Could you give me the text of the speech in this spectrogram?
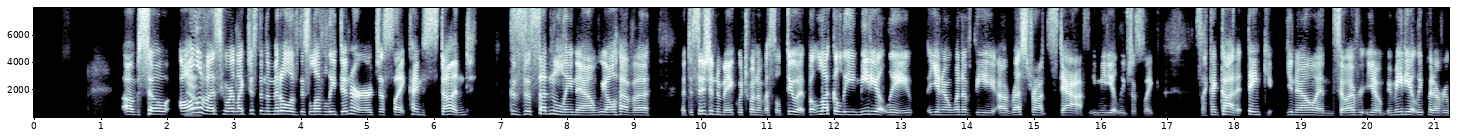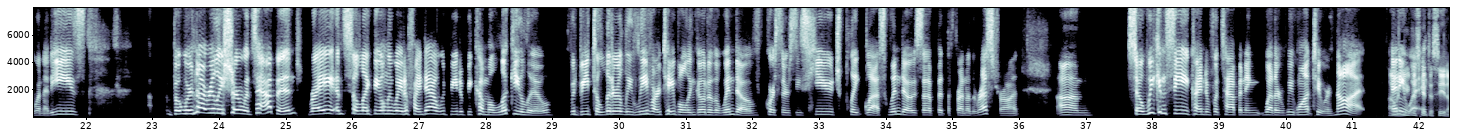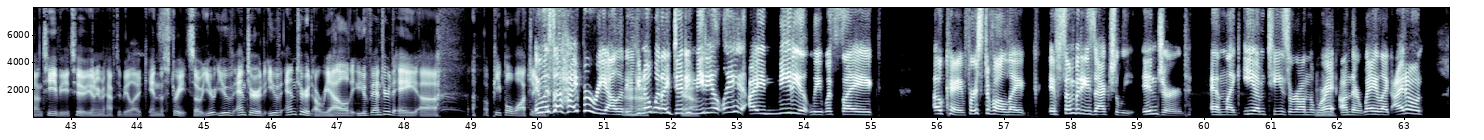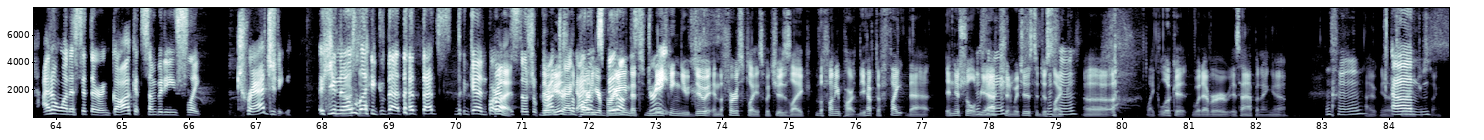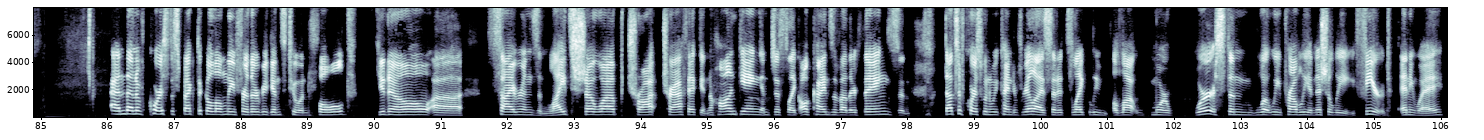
Um so all Yeah. of us who are like just in the middle of this lovely dinner are just like kind of stunned because suddenly now we all have a a decision to make which one of us will do it. But luckily immediately you know one of the uh, restaurant staff immediately just like it's like i got it. Thank you you know? And so every you know immediately put everyone at ease. But we're not really sure what's happened right? And so like the only way to find out would be to become a looky loo would be to literally leave our table and go to the window of course there's these huge plate glass windows up at the front of the restaurant um, so we can see kind of what's happening whether we want to or not Oh, and you just get to see it on TV too. You don't even have to be like in the street. So you you've entered you've entered a reality. You've entered a uh, people watching. it was a hyper reality you Uh-huh. know what i did Yeah. immediately i immediately was like okay first of all like if somebody's actually injured and like emts are on the way Mm-hmm. on their way like i don't i don't want to sit there and gawk at somebody's like tragedy you know like that that that's again part But of the social there is contract the part of your brain that's making you do it in the first place, which is like the funny part. You have to fight that initial Mhm. reaction, which is to just like Mhm. uh like look at whatever is happening. Yeah, Mhm. I, yeah Um, interesting. And then of course the spectacle only further begins to unfold you know uh sirens and lights show up tra- traffic and honking and just like all kinds of other things. And that's of course when we kind of realize that it's likely a lot more worse than what we probably initially feared anyway.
